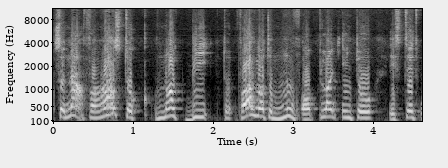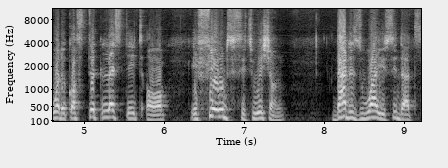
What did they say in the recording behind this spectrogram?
So now, for us to not be, to, for us not to move or plunge into a state, what they call stateless state or a failed situation, that is why you see that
